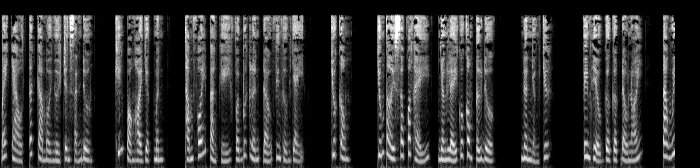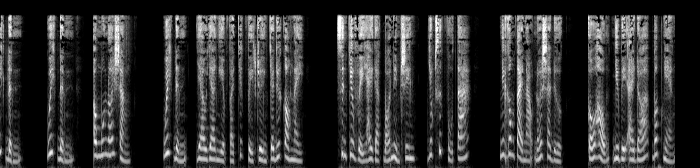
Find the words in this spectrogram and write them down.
bái chào tất cả mọi người trên sảnh đường, khiến bọn họ giật mình, thẩm phối bàn kỹ vội bước lên đỡ viên thượng dậy. Chúa công, chúng tôi sao có thể nhận lễ của công tử được? Nên nhận chứ. Viên thiệu gật gật đầu nói, ta quyết định quyết định, ông muốn nói rằng, quyết định giao gia nghiệp và chức vị truyền cho đứa con này. Xin chư vị hay gạt bỏ niềm riêng, dốc sức phụ tá nhưng không tài nào nói ra được. Cổ họng như bị ai đó bóp nghẹn.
